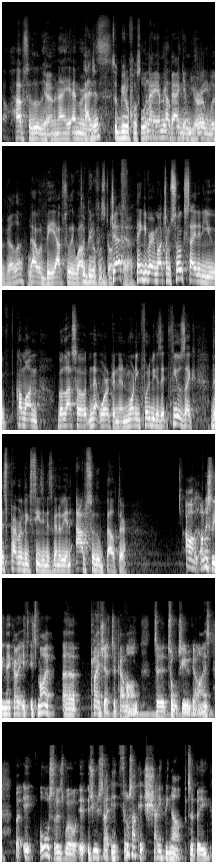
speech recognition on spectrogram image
Oh, absolutely. Yeah. Unai Emery. Imagine. It's a beautiful story. Unai Emery back in Europe dream. with Villa. That would be absolutely wild. It's a beautiful story. Geoff, yeah. thank you very much. I'm so excited you've come on Golazo Network and, and Morning Footy because it feels like this Premier League season is going to be an absolute belter. Oh, honestly, Nico, it, it's my uh, pleasure to come on to talk to you guys. But it also, as well, it, as you say, it feels like it's shaping up to be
